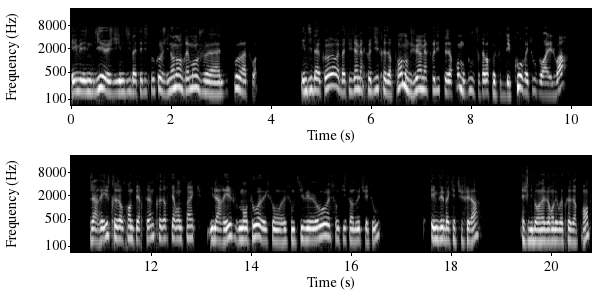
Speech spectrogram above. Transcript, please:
et il me dit je dis me dit bah t'es dispo quoi je dis non non vraiment je veux un dispo à toi. Il me dit d'accord et bah tu viens mercredi 13h30 donc je viens mercredi 13h30 donc il faut savoir que je coupe des cours et tout pour aller le voir. J'arrive 13h30 personne 13h45 il arrive manteau avec son avec son petit vélo son petit sandwich et tout. Et il me dit bah qu'est-ce que tu fais là? Et je dis bah on avait rendez-vous à 13h30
